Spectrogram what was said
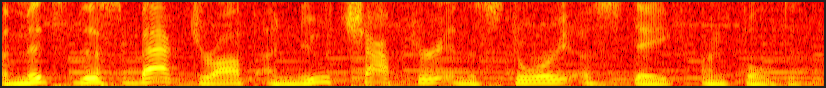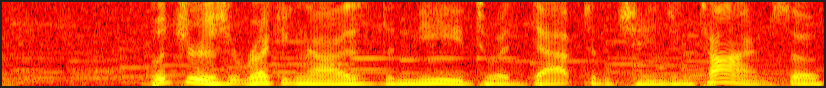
Amidst this backdrop, a new chapter in the story of steak unfolded. Butchers recognized the need to adapt to the changing times, so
